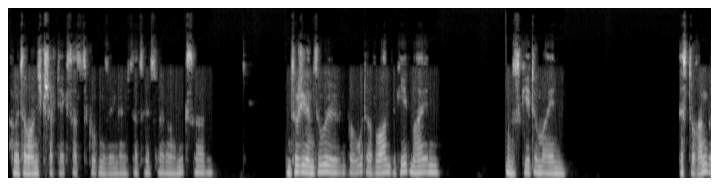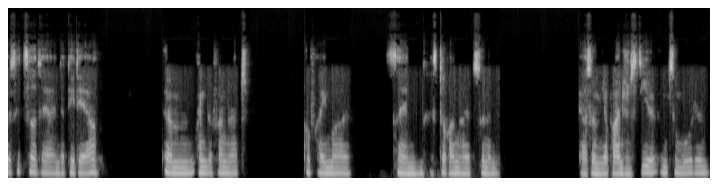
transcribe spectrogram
habe jetzt aber auch nicht geschafft, die Extras zu gucken, deswegen kann ich dazu jetzt leider noch nichts sagen. Und Sushi Gansul beruht auf wahren Begebenheiten und es geht um einen Restaurantbesitzer, der in der DDR ähm, angefangen hat, auf einmal sein Restaurant halt zu einem, ja, so im japanischen Stil umzumodeln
